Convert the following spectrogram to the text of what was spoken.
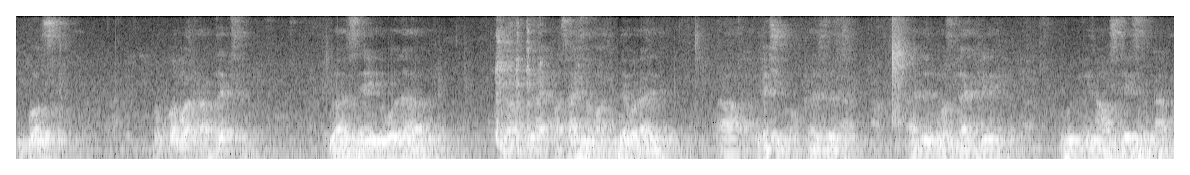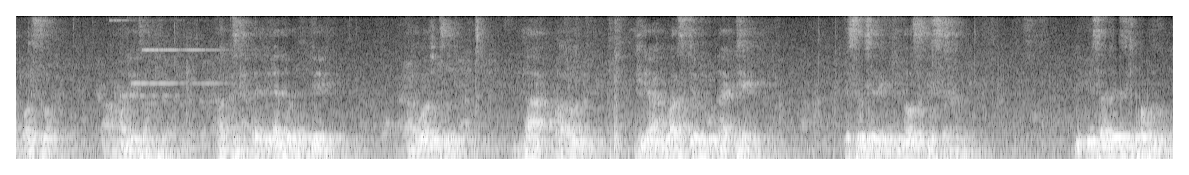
Because from all what I have read, you are saying whether you are, you are emphasizing on the favorable uh, election of president and uh, most likely will, in our states will also uh, monitor. But at the end of the day, I want to learn, to hear what steps would I take, especially in the Northeast, the insurgency problem,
